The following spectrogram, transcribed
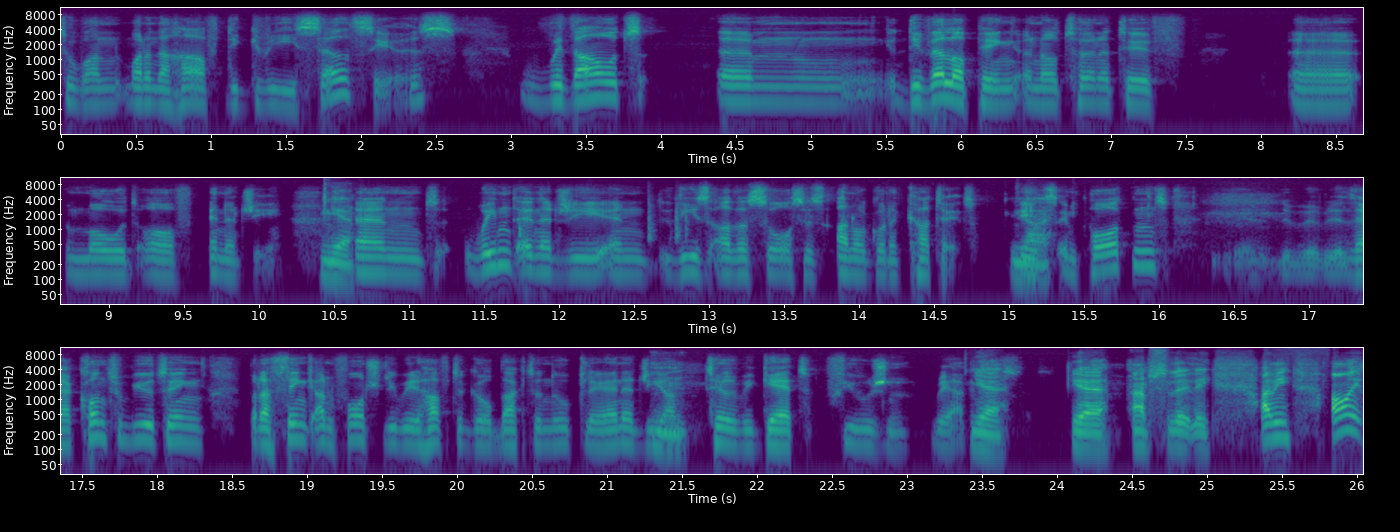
to one one and a half degrees Celsius without um, developing an alternative uh, mode of energy. Yeah. And wind energy and these other sources are not going to cut it. No. It's important. They're contributing, but I think unfortunately we have to go back to nuclear energy mm. until we get fusion reactors. Yeah. Yeah, absolutely. I mean, I,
